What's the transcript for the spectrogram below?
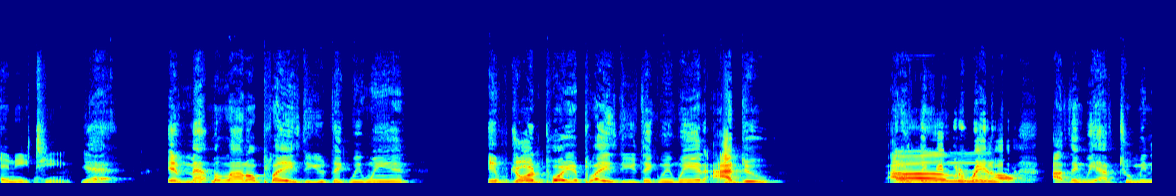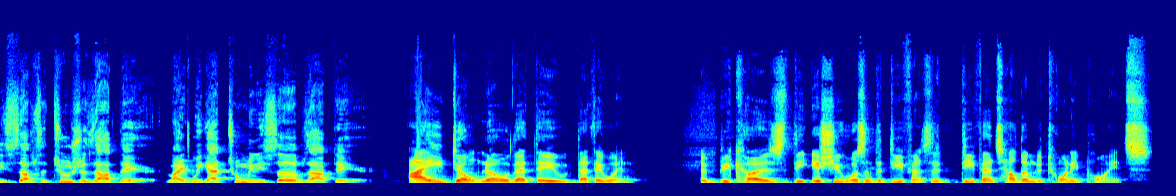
any team. Yeah. If Matt Milano plays, do you think we win? If Jordan Poyer plays, do you think we win? I do. I don't think they would have ran Um, all. I think we have too many substitutions out there. Like we got too many subs out there. I don't know that they that they win because the issue wasn't the defense. The defense held them to 20 points.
